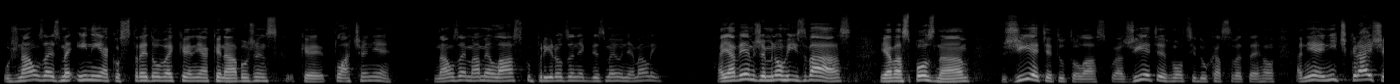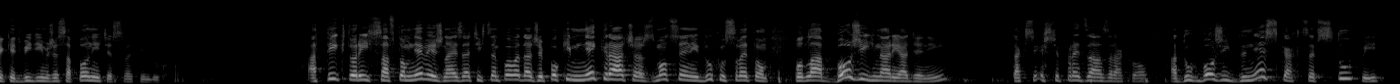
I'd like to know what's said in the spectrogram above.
Už naozaj sme iní ako stredoveké nejaké náboženské tlačenie. Naozaj máme lásku prirodzene, kde sme ju nemali. A ja viem, že mnohí z vás, ja vás poznám, žijete túto lásku a žijete v moci Ducha Svetého a nie je nič krajšie, keď vidím, že sa plníte Svetým Duchom. A ty, ktorý sa v tom nevieš nájsť, ja ti chcem povedať, že pokým nekráčaš zmocnený Duchu Svetom podľa Božích nariadení, tak si ešte pred zázrakom. A Duch Boží dneska chce vstúpiť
